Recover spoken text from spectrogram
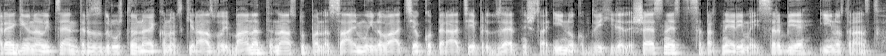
Regionalni centar za društveno-ekonomski razvoj Banat nastupa na sajmu inovacija, kooperacije i preduzetništva Inokop 2016 sa partnerima iz Srbije i inostranstva.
